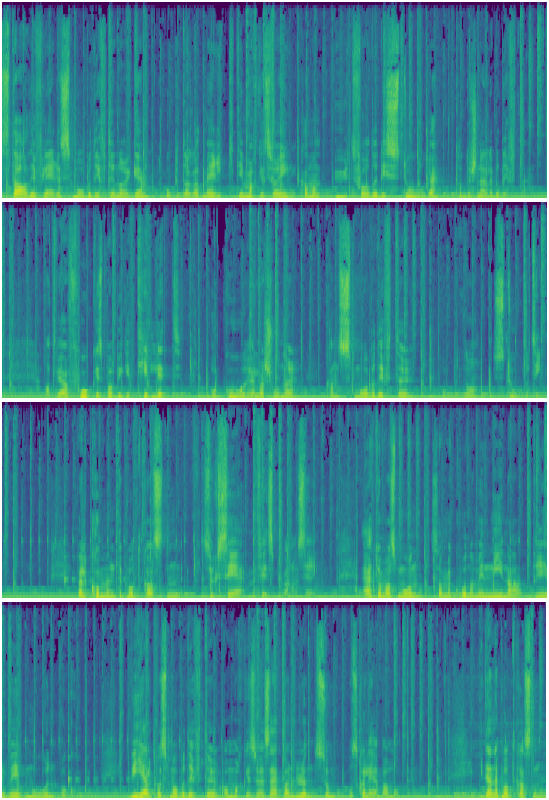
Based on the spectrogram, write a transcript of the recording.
Stadig flere små bedrifter i Norge oppdager at med riktig markedsføring kan man utfordre de store, tradisjonelle bedriftene. At vi har fokus på å bygge tillit og gode relasjoner, kan små bedrifter oppnå store ting. Velkommen til podkasten 'Suksess med Facebook-annonsering'. Jeg er Thomas Moen. Sammen med kona mi Nina driver vi Moen og Co. Vi hjelper små bedrifter å markedsføre seg på en lønnsom og skalerbar måte. I denne podkasten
